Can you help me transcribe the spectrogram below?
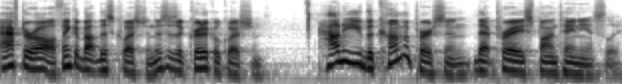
After all, think about this question. This is a critical question. How do you become a person that prays spontaneously?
